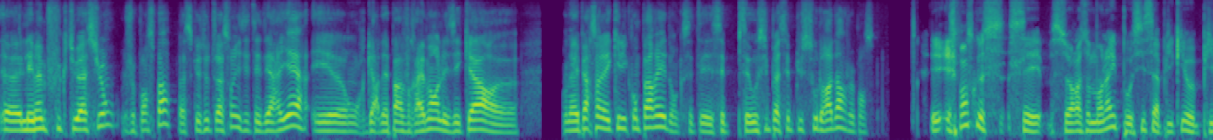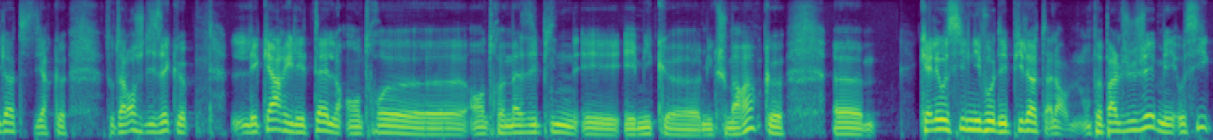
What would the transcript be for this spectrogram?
les mêmes fluctuations? Je pense pas, parce que de toute façon, ils étaient derrière et euh, on regardait pas vraiment les écarts. on avait personne avec qui les comparer, donc c'est aussi passé plus sous le radar, je pense. Et, je pense que c'est ce raisonnement-là, il peut aussi s'appliquer aux pilotes. C'est-à-dire que tout à l'heure, je disais que l'écart, il est tel entre, euh, entre Mazepin et, euh, Mick Schumacher que euh, quel est aussi le niveau des pilotes? Alors, on peut pas le juger, mais aussi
